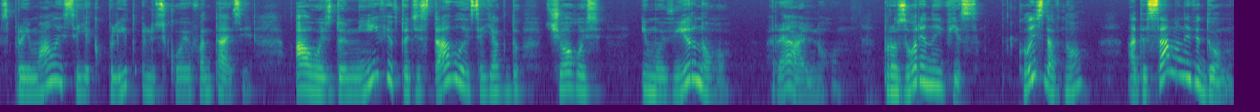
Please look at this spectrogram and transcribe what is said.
сприймалися як плід людської фантазії, а ось до міфів тоді ставилися як до чогось імовірного, реального. Прозоряний віз. Колись давно, а де саме невідомо,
